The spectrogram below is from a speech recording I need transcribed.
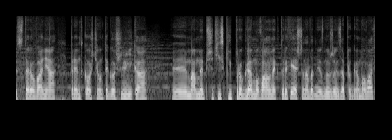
e, sterowania prędkością tego silnika. Mamy przyciski programowalne, których jeszcze nawet nie zdążyłem zaprogramować.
